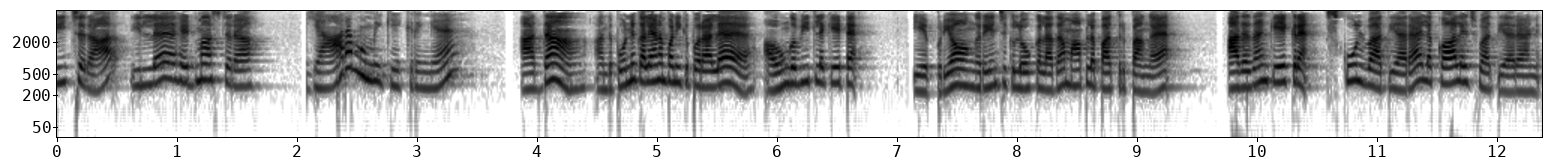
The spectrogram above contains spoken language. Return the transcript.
டீச்சரா இல்ல ஹெட் மாஸ்டரா யார மம்மி கேக்குறீங்க? அதான் அந்த பொண்ணு கல்யாணம் பண்ணிக்க போறால அவங்க வீட்டில் கேட்டேன். எப்படியோ அவங்க ரேஞ்சுக்கு லோக்கலா தான் மாப்பிள்ள பார்த்துருப்பாங்க. அதை தான் கேட்குறேன் ஸ்கூல் வாத்தியாரா இல்லை காலேஜ் வாத்தியாரான்னு.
